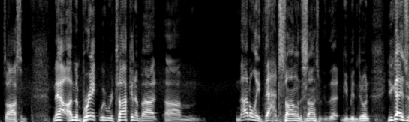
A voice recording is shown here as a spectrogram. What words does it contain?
it's awesome. Now, on the break, we were talking about um, not only that song, the songs that you've been doing. You guys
